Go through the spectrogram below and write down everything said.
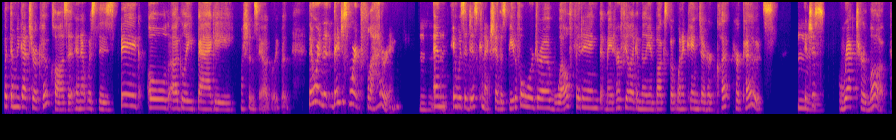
but then we got to her coat closet and it was these big, old, ugly, baggy, I shouldn't say ugly, but they weren't, they just weren't flattering. Mm-hmm. And it was a disconnect. She had this beautiful wardrobe, well fitting, that made her feel like a million bucks. But when it came to her her coats, mm. it just wrecked her look.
